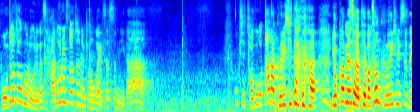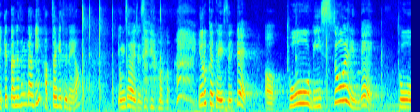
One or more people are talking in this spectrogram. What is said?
보조적으로 우리가 4도를 써주는 경우가 있었습니다. 혹시 저보고 따라 그리시다가 욕하면서 옆에 막 선 그으실 수도 있겠다는 생각이 갑자기 드네요. 용서해 주세요. 이렇게 돼 있을 때, 어, 도, 미, 솔인데, 도,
